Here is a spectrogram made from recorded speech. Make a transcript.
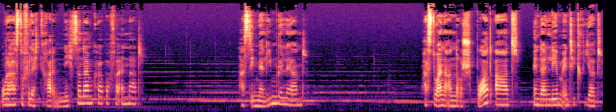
Oder hast du vielleicht gerade nichts an deinem Körper verändert? Hast ihn mehr lieben gelernt? Hast du eine andere Sportart in dein Leben integriert?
